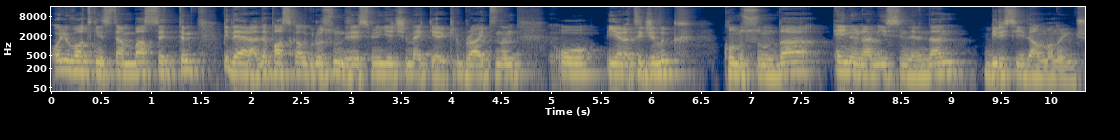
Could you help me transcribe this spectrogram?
Oli Watkins'ten bahsettim. Bir de herhalde Pascal Gross'un ismini geçirmek gerekir. Brighton'ın o yaratıcılık konusunda en önemli isimlerinden birisiydi Alman oyuncu.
